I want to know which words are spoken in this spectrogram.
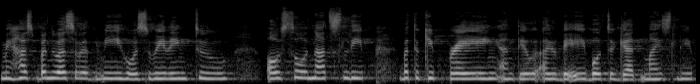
my husband was with me who was willing to also not sleep but to keep praying until I'll be able to get my sleep.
